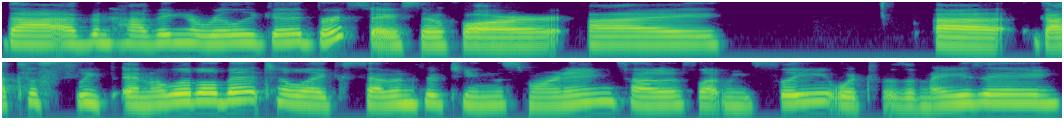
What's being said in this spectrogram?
that I've been having a really good birthday so far. I uh, got to sleep in a little bit till like 7:15 this morning. Silas let me sleep, which was amazing.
